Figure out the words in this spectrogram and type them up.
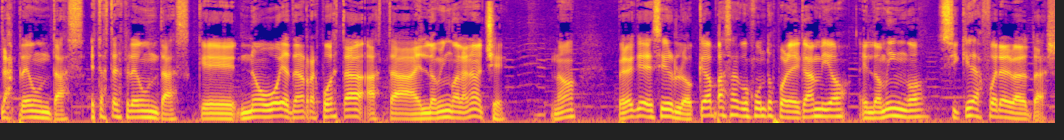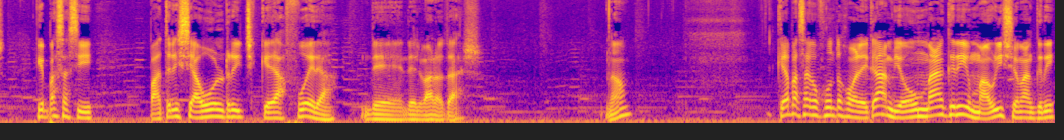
las preguntas, estas tres preguntas que no voy a tener respuesta hasta el domingo a la noche, ¿no? Pero hay que decirlo, ¿qué va a pasar con Juntos por el Cambio el domingo si queda fuera del balotaje? ¿Qué pasa si Patricia Bullrich queda fuera del balotaje. ¿No? ¿Qué ha pasado con Juntos con el Cambio? Un Macri, un Mauricio Macri,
